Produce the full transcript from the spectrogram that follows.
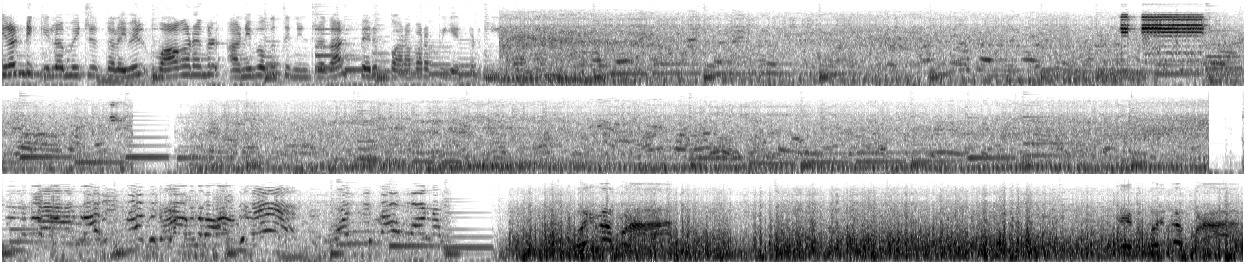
இரண்டு கிலோமீட்டர் தொலைவில் வாகனங்கள் அணிவகுத்து நின்றதால் பெரும் பரபரப்பு ஏற்படுத்தியது. da praia. Depois da praia.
